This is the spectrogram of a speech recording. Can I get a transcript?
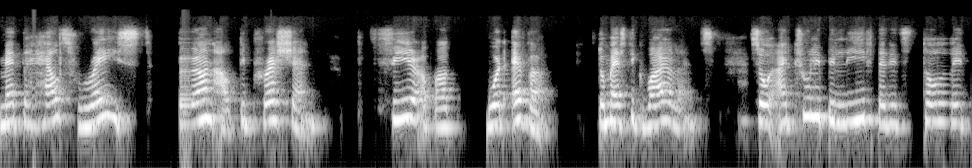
mental health raised, burnout, depression, fear about whatever, domestic violence. So I truly believe that it's totally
